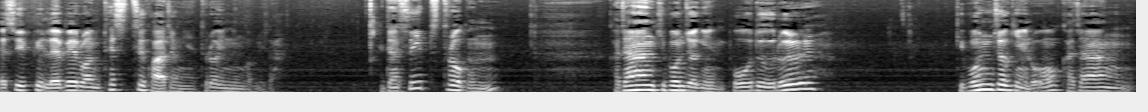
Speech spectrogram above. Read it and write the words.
SUP 레벨 1 테스트 과정에 들어있는 겁니다. 일단 sweep stroke는 가장 기본적인 보드를 기본적으로 가장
